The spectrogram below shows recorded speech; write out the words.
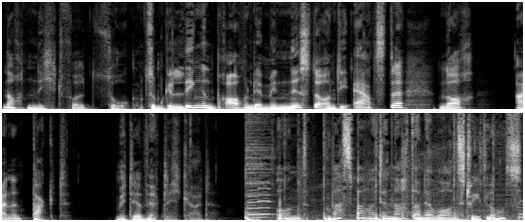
noch nicht vollzogen. Zum Gelingen brauchen der Minister und die Ärzte noch einen Pakt mit der Wirklichkeit. Und was war heute Nacht an der Wall Street los?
